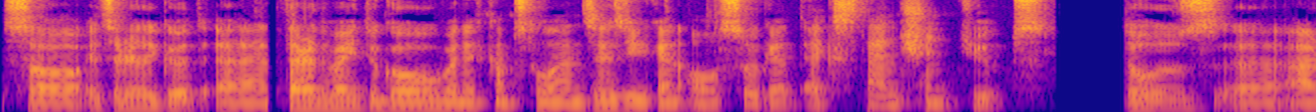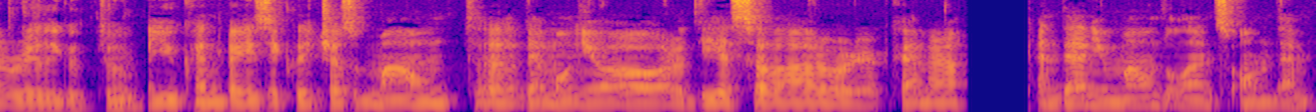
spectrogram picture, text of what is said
So it's really good. Uh, third way to go when it comes to lenses, you can also get extension tubes. Those uh, are really good too. You can basically just mount uh, them on your DSLR or your camera, and then you mount the lens on them.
